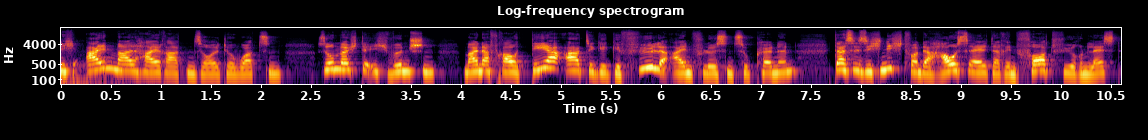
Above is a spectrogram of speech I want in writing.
ich einmal heiraten sollte, Watson, so möchte ich wünschen, meiner Frau derartige Gefühle einflößen zu können, dass sie sich nicht von der Haushälterin fortführen lässt,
